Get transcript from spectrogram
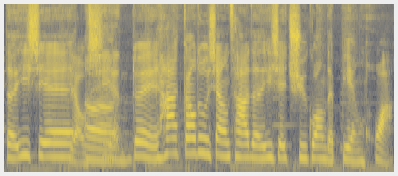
的一些表现，对它高度相差的一些屈光的变化。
